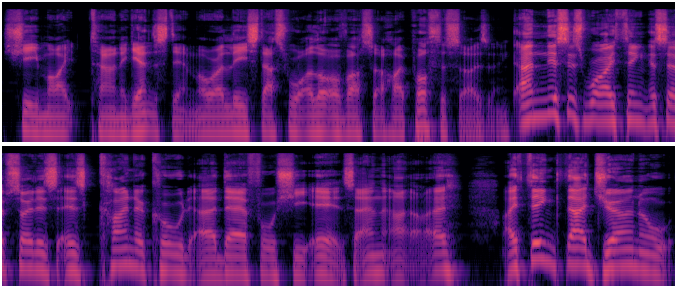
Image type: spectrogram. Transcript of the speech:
she might turn against him, or at least that's what a lot of us are hypothesizing. And this is why I think this episode is, is kind of called uh, Therefore She Is. And I, I think that journal,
